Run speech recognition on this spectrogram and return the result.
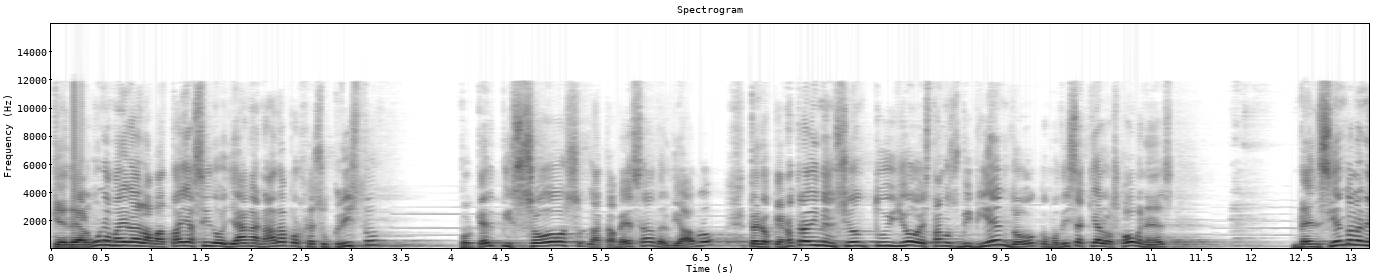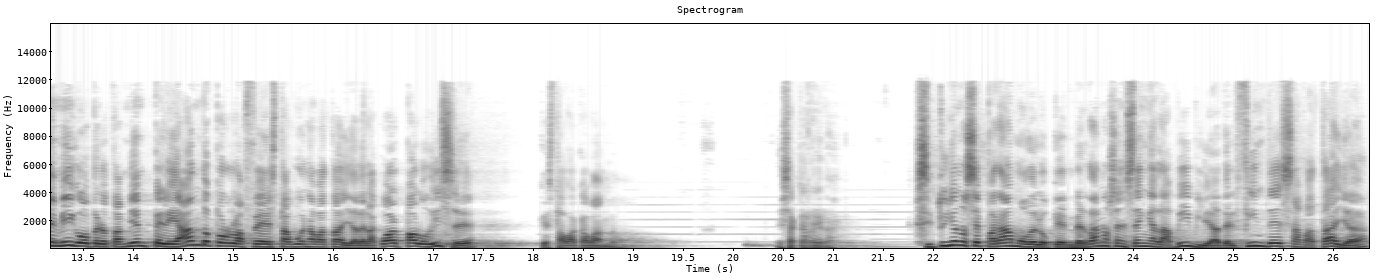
que de alguna manera la batalla ha sido ya ganada por Jesucristo, porque Él pisó la cabeza del diablo, pero que en otra dimensión tú y yo estamos viviendo, como dice aquí a los jóvenes, venciendo al enemigo, pero también peleando por la fe esta buena batalla, de la cual Pablo dice que estaba acabando esa carrera. Si tú y yo nos separamos de lo que en verdad nos enseña la Biblia, del fin de esa batalla,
